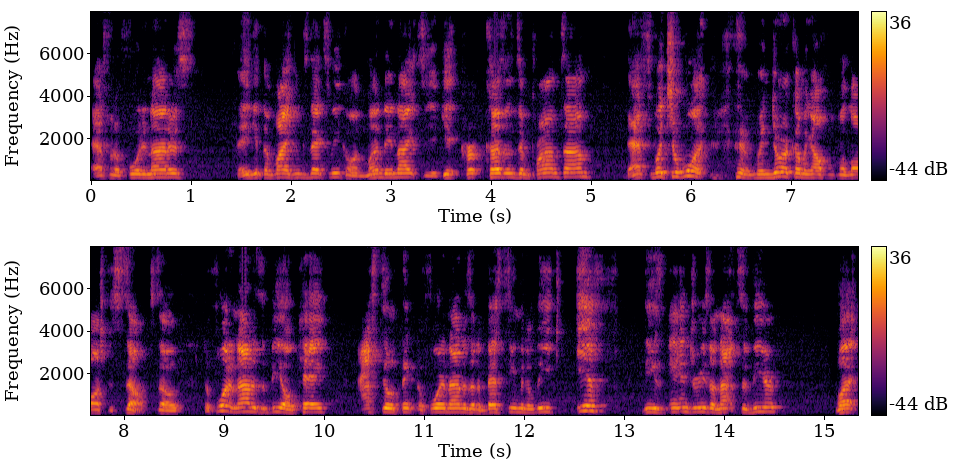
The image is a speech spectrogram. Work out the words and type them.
As for the 49ers, they get the Vikings next week on Monday night, so you get Kirk Cousins in prime time. That's what you want when you're coming off of a loss yourself. So the 49ers will be okay. I still think the 49ers are the best team in the league if these injuries are not severe. But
